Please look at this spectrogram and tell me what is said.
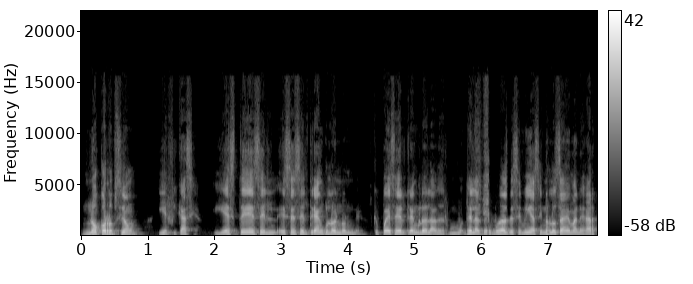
no corrupción y eficacia. Y este es el, ese es el triángulo en donde, que puede ser el triángulo de, la, de las bermudas de semillas si no lo sabe manejar,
